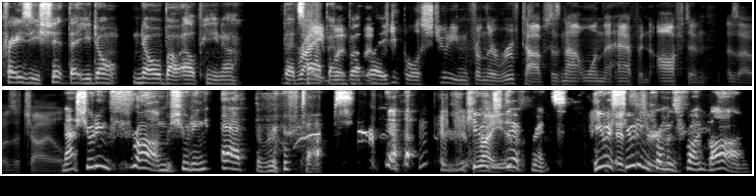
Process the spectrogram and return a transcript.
crazy shit that you don't know about Alpena that's right, happened. But, but, but like, people shooting from their rooftops is not one that happened often as I was a child. Not shooting from, shooting at the rooftops. Huge right. difference. He was it's shooting true. from his front lawn.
